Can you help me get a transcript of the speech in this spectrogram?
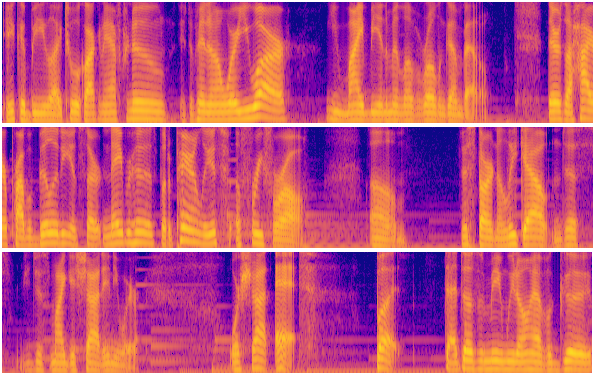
it could be like two o'clock in the afternoon. Depending on where you are, you might be in the middle of a rolling gun battle. There's a higher probability in certain neighborhoods, but apparently it's a free for all um, just starting to leak out and just you just might get shot anywhere or shot at. But that doesn't mean we don't have a good,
